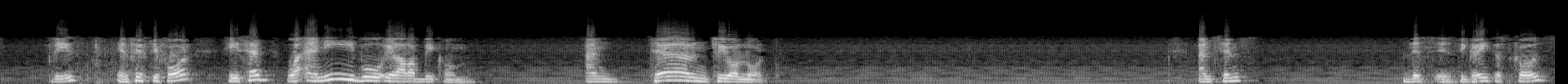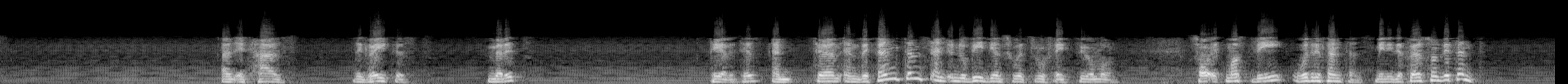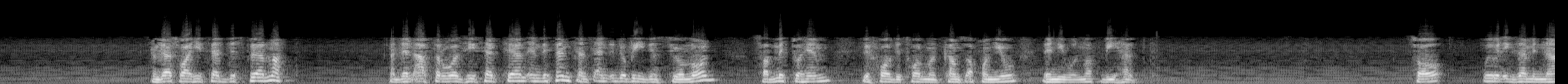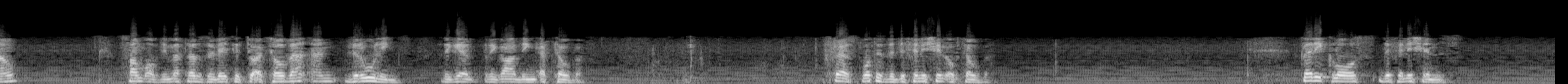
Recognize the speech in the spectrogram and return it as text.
please, in 54, he said, وَأَنِيبُوا إِلَى رَبِّكُمْ And turn to your Lord. And since this is the greatest cause, and it has the greatest merit, here it is, and turn in repentance and in obedience with true faith to your Lord. So it must be with repentance, meaning the person repent. And that's why he said, despair not. And then afterwards he said, turn in repentance and in obedience to your Lord, submit to him before the torment comes upon you, then you will not be helped. So we will examine now some of the matters related to At-Tawbah and the rulings regarding At-Tawbah. First, what is the definition of Tawbah? Very close definitions,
